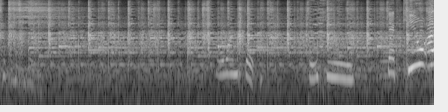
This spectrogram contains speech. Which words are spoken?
ชุดดำเลยแล้ววันเจ็ดถึงคิวเจ็ดคิวไอ้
